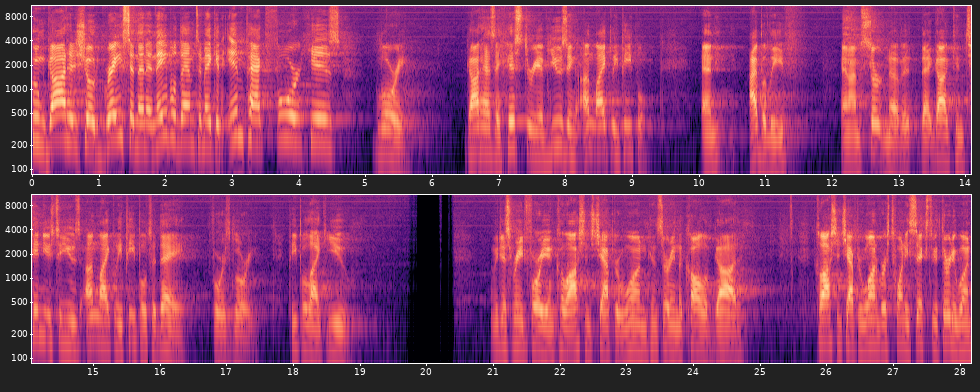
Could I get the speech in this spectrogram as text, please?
whom God has showed grace and then enabled them to make an impact for his glory. God has a history of using unlikely people. And I believe, and I'm certain of it, that God continues to use unlikely people today for his glory. People like you. Let me just read for you in Colossians chapter 1 concerning the call of God. Colossians chapter 1, verse 26 through 31.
